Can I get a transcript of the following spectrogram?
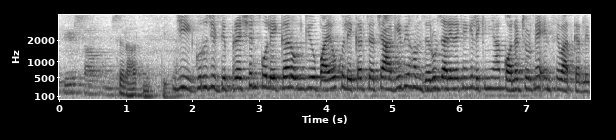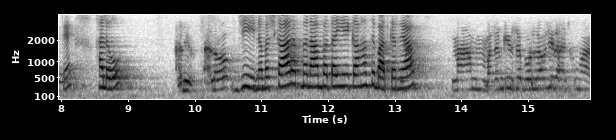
पेट साफ़ होने से राहत मिलती है। जी गुरु जी डिप्रेशन को लेकर उनके उपायों को लेकर चर्चा आगे भी हम ज़रूर जारी रखेंगे लेकिन यहाँ कॉलर जुड़ गए इनसे बात कर लेते हैं। हेलो हेलो जी नमस्कार अपना नाम बताइए कहाँ से बात कर रहे हैं आप? नाम मदन गिर से बोल रहा हूँ जी राजकुमार।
